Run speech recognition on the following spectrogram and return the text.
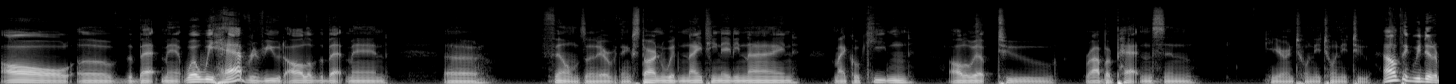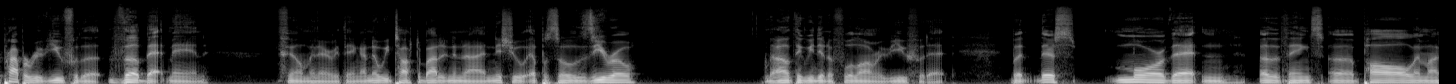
all of the Batman. Well, we have reviewed all of the Batman uh, films and everything, starting with 1989 Michael Keaton, all the way up to Robert Pattinson here in 2022. I don't think we did a proper review for the the Batman film and everything. I know we talked about it in our initial episode zero, but I don't think we did a full on review for that. But there's more of that and other things. Uh, Paul and my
